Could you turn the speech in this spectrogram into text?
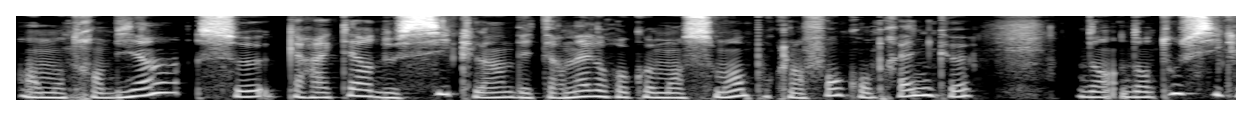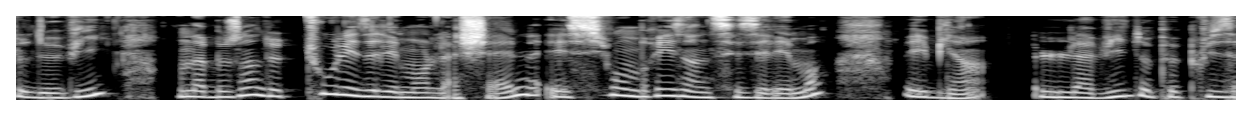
en montrant bien ce caractère de cycle, hein, d'éternel recommencement pour que l'enfant comprenne que dans, tout cycle de vie, on a besoin de tous les éléments de la chaîne et si on brise un de ces éléments, eh bien, la vie ne peut plus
